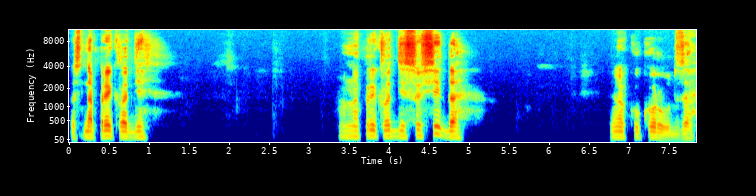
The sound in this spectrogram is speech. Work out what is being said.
Ось на прикладі. На прикладі сусіда кукурудза.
